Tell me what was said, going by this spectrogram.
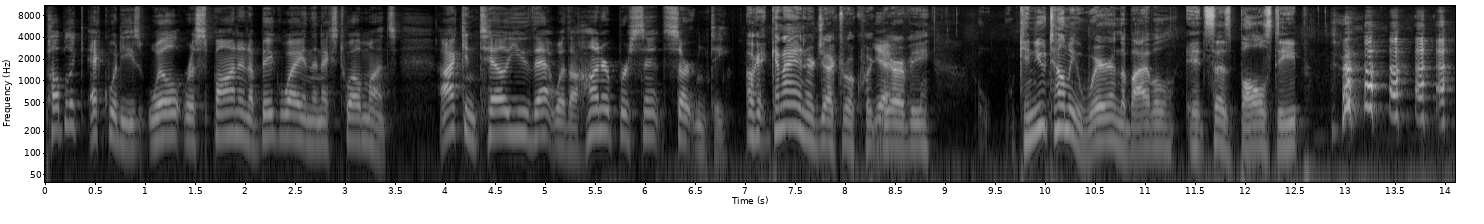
public equities will respond in a big way in the next 12 months. I can tell you that with 100% certainty. Okay, can I interject real quick, Yeah. BRV? Can you tell me where in the Bible it says balls deep? I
